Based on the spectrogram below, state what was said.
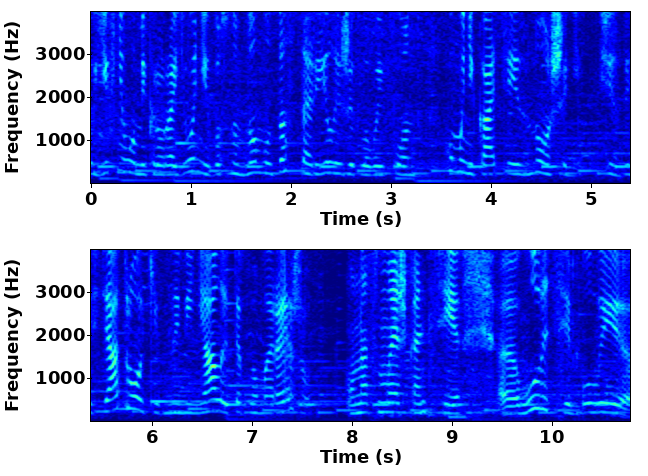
у їхньому мікрорайоні в основному застарілий житловий фонд. Комунікації зношені. 60 років не міняли тепломережу. У нас мешканці е, вулиці були е,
